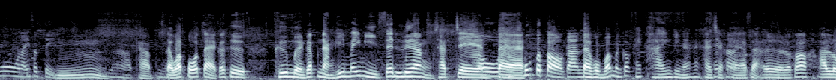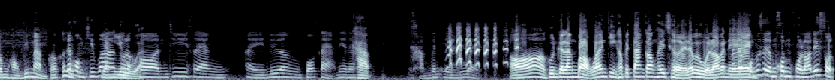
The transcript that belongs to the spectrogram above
โง่ๆไร้สติอืมนะครับครับ แต่ว่าโป๊ะแตกก็คือคือเหมือนกับหนังที่ไม่มีเส้นเรื่องชัดเจนเอาแต่มุกประต่อกัน แต่ผมว่ามันก็คล้ายๆจริงๆนะคล้ายๆแจ็คคล้าแอยๆสอะเออแล้วก็อารมณ์ของพี่หม่ำก็คือแล้วผมคิดว่ายังอตัวยู่ละคอะรที่แสดงไอ้เรื่องโป๊ะแตกเนี่ยนะครับขำกันเองด้วย อ๋อ คุณกำลังบอกว่าจริงๆเขาไปตั้งกล้องเฉยๆแล้วไปหัวเราะกันเอแล้วง ผมรู้สึกมันคนหัวเราะได้สด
